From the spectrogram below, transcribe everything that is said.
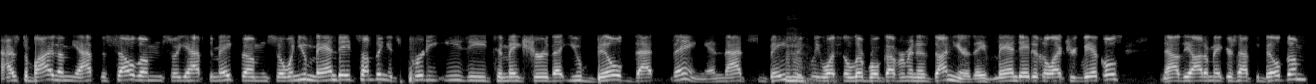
has to buy them. You have to sell them, so you have to make them. So when you mandate something, it's pretty easy to make sure that you build that thing. And that's basically mm-hmm. what the Liberal government has done here. They've mandated electric vehicles. Now the automakers have to build them.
